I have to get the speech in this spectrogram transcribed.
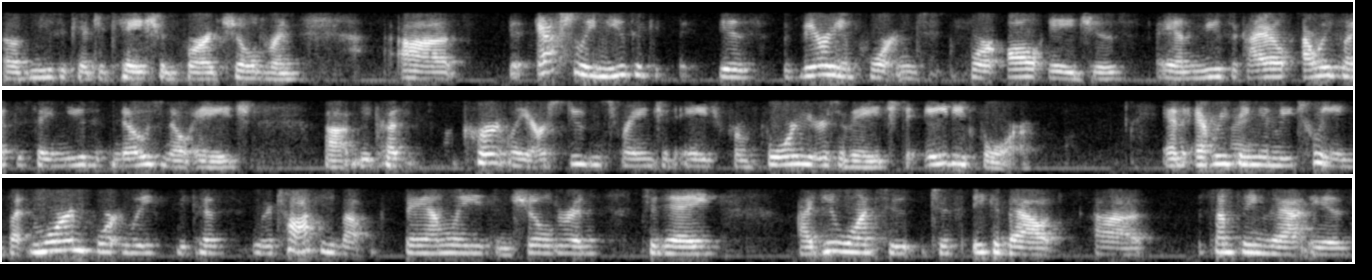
of music education for our children. Actually, music is very important for all ages, and music. I, I always like to say music knows no age, uh, because currently our students range in age from four years of age to 84 and everything in between. But more importantly, because we're talking about families and children today, I do want to, to speak about uh, something that is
